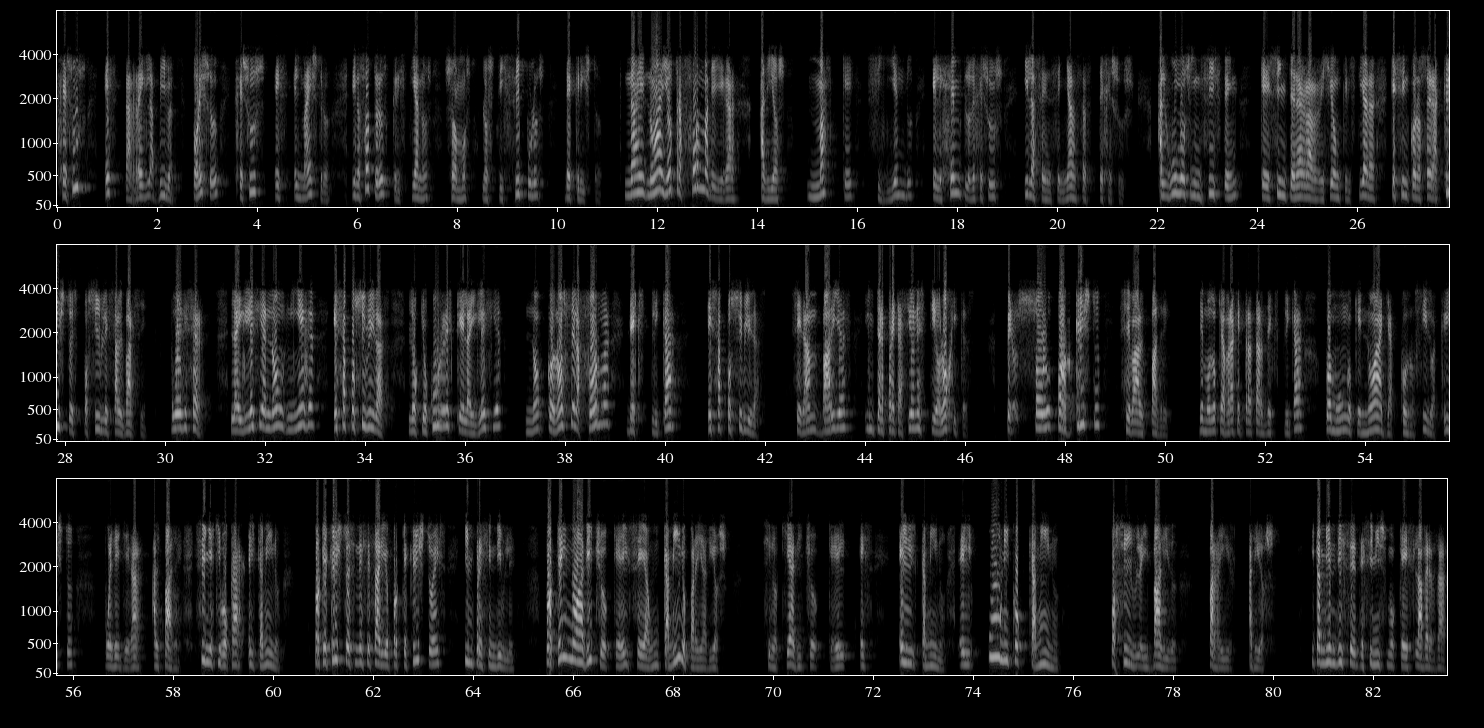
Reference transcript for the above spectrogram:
Jesús es la regla viva. Por eso Jesús es el Maestro y nosotros, cristianos, somos los discípulos de Cristo. No hay, no hay otra forma de llegar a Dios más que siguiendo el ejemplo de Jesús y las enseñanzas de Jesús. Algunos insisten que sin tener la religión cristiana, que sin conocer a Cristo es posible salvarse. Puede ser. La Iglesia no niega esa posibilidad. Lo que ocurre es que la Iglesia no conoce la forma de explicar esa posibilidad. Se dan varias interpretaciones teológicas, pero sólo por Cristo se va al Padre. De modo que habrá que tratar de explicar cómo uno que no haya conocido a Cristo puede llegar al Padre, sin equivocar el camino, porque Cristo es necesario, porque Cristo es imprescindible, porque Él no ha dicho que Él sea un camino para ir a Dios, sino que ha dicho que Él es el camino, el único camino posible y válido para ir a Dios. Y también dice de sí mismo que es la verdad.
